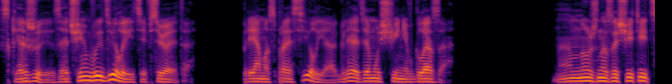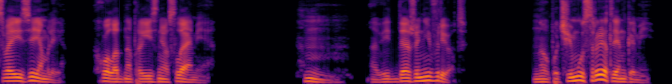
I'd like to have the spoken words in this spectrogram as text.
«Скажи, зачем вы делаете все это?» Прямо спросил я, глядя мужчине в глаза. «Нам нужно защитить свои земли», — холодно произнес Ламия. «Хм, а ведь даже не врет. Но почему с ретлингами?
